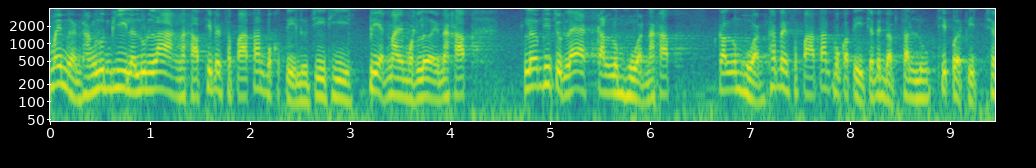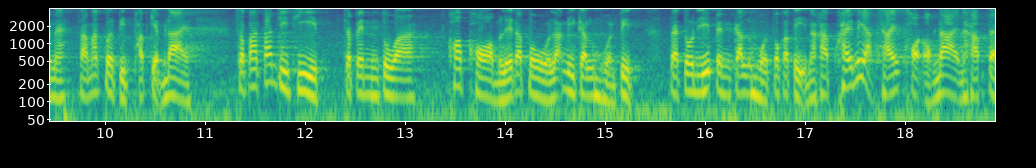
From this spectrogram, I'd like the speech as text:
ไม่เหมือนทั้งรุ่นพี่และรุ่นล่างนะครับ ที่เป็น Spartan ปกติหรือ GT เปลี่ยนใหม่หมดเลยนะครับ เริ่มที่จุดแรกกันลมหวนนะครับกันลมหวนถ้าเป็น Spartan ปกติจะเป็นแบบซันลูปที่เปิดปิดใช่ไหมสามารถเปิดปิดพับเก็บได้ Spartan GT จะเป็นตัวครอบคอเหมือนเลดโปและมีกันลมหวนปิด แต่ตัวนี้เป็นกันลมหวนปกตินะครับ ใครไม่อยากใช้ถอดออกได้นะครับ แต่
